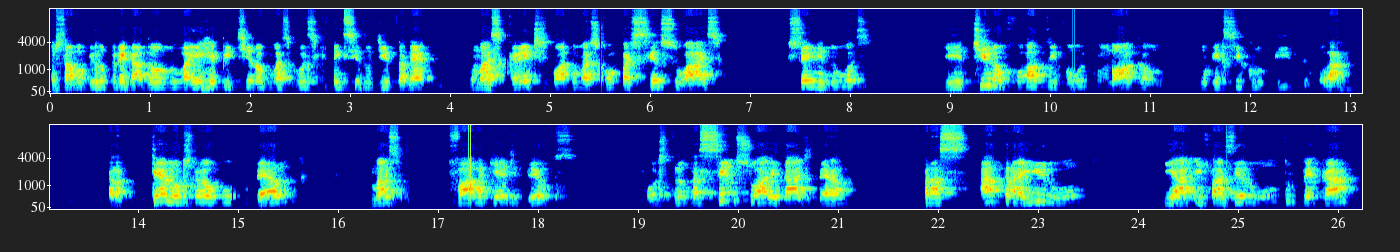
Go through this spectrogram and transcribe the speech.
Eu estava ouvindo o pregador Lu aí repetindo algumas coisas que têm sido ditas, né? Umas crentes botam umas roupas sensuais, seminuas, e tiram foto e vão e colocam um versículo bíblico lá. Ela quer mostrar o corpo dela, mas fala que é de Deus, mostrando a sensualidade dela para atrair o outro e, a, e fazer o outro pecar,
